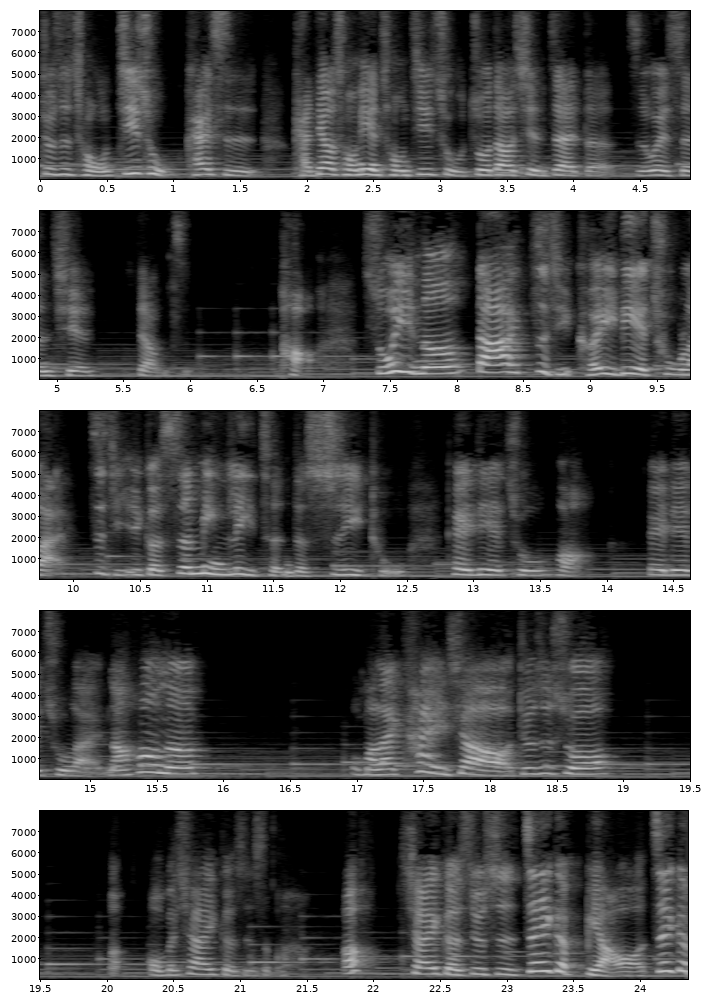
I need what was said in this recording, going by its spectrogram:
就是从基础开始砍掉重练，从基础做到现在的职位升迁这样子。好，所以呢，大家自己可以列出来自己一个生命历程的示意图，可以列出哈。以列出来，然后呢，我们来看一下哦，就是说，呃，我们下一个是什么？哦，下一个就是这个表哦，这个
